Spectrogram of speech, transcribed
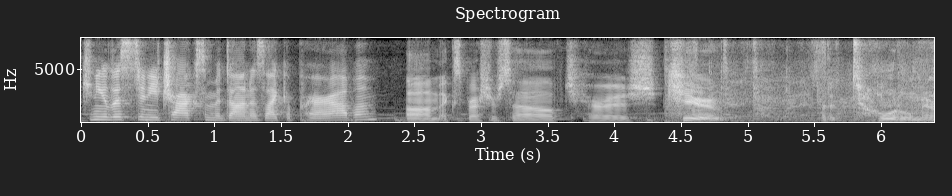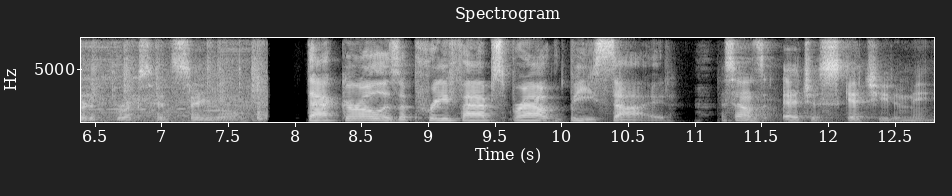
Can you list any tracks on Madonna's Like a Prayer album? Um, express yourself, cherish. Cute, but a total Meredith Brooks hit single. That girl is a prefab sprout B side. That sounds etch a sketchy to me.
